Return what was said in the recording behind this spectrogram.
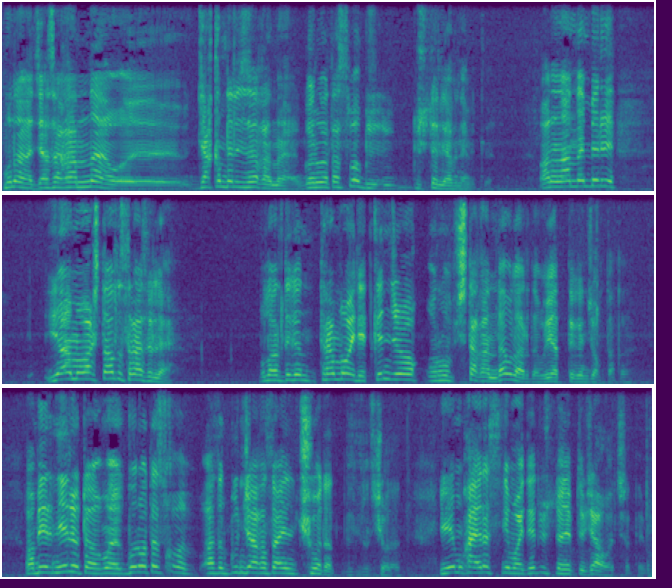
мына жасаганына жакында эле жасаган мына көрүп атасызбы күздө эле мына бүт анан андан бери яма башталды сразу эле булар деген трамвай деткен жок уруп таштаган да буларды уят деген жок такы анан бери эле атат көрүп атасыз го азыр күн жааган сайын түшүп атат түшүп атат эми кайра снимать этип үстүнөн эптеп жаап атышат эми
